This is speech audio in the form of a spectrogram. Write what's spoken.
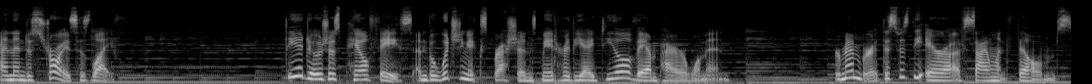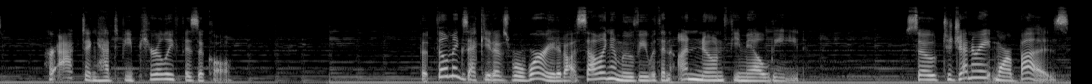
and then destroys his life. Theodosia's pale face and bewitching expressions made her the ideal vampire woman. Remember, this was the era of silent films. Her acting had to be purely physical. But film executives were worried about selling a movie with an unknown female lead. So, to generate more buzz,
